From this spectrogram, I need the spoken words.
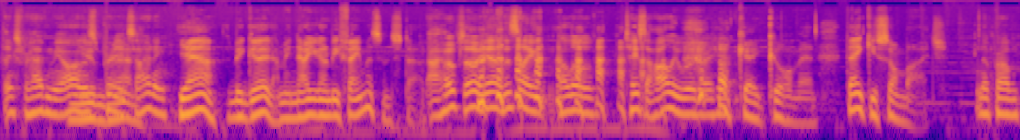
Thanks for having me on. It's pretty bet. exciting. Yeah, it'd be good. I mean, now you're going to be famous and stuff. I hope so. Yeah, this is like a little taste of Hollywood right here. Okay, cool, man. Thank you so much. No problem.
